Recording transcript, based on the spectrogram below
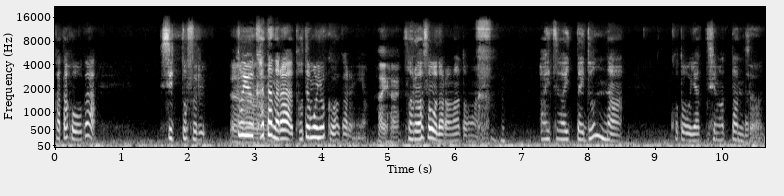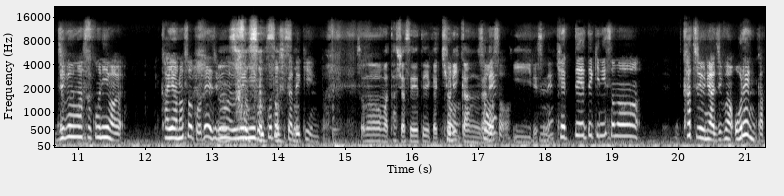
片方が嫉妬するという方なら。らとてもよくわかるんよはいはい。それはそうだろうなと思うよ あいつは一体どんなことをやってしまったんだろそう。う自分はそこには蚊帳の外で自分は上に行くことしかできんと。その、まあ、他者性というか距離感がねそうそう。いいですね。うん、決定的にその渦中には自分は折れんかっ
